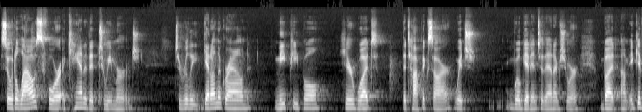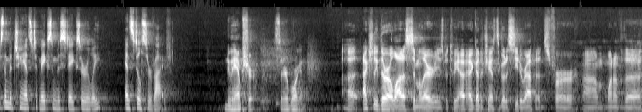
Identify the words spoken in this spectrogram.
So, it allows for a candidate to emerge, to really get on the ground, meet people, hear what the topics are, which we'll get into that, I'm sure. But um, it gives them a chance to make some mistakes early and still survive. New Hampshire, Senator Morgan. Uh, actually, there are a lot of similarities between. I, I got a chance to go to Cedar Rapids for um, one of the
